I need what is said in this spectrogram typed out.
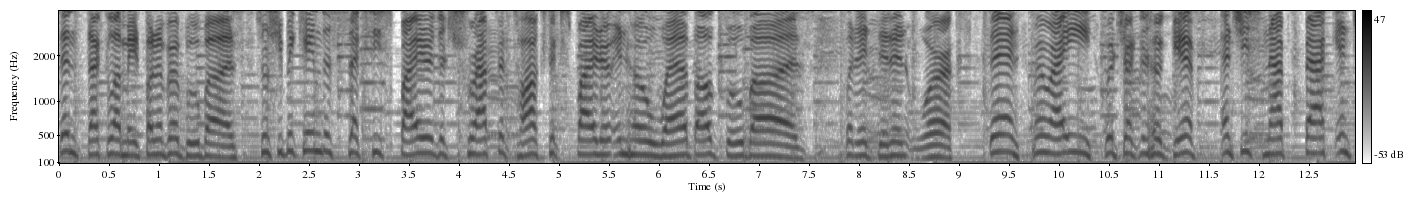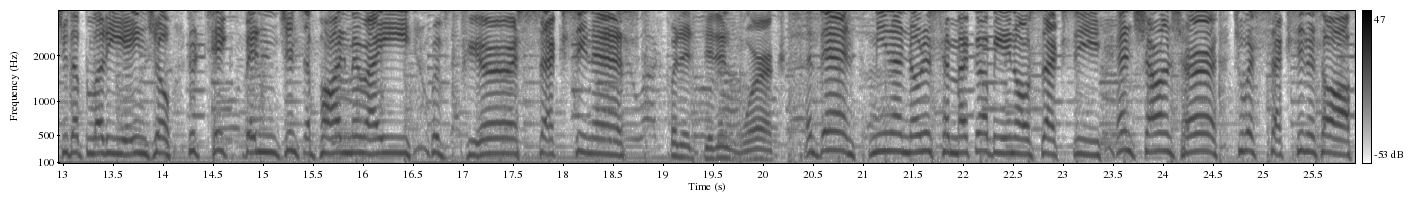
Then Thekla made fun of her boobas, so she became the sexy spider that trapped the toxic spider in her web of boobas. But it didn't work. Then Mirai rejected her gift and she snapped back into the bloody angel to take vengeance upon Mirai with pure sexiness. But it didn't work. And then Mina noticed Himeka being all sexy and challenged her to a sexiness off,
